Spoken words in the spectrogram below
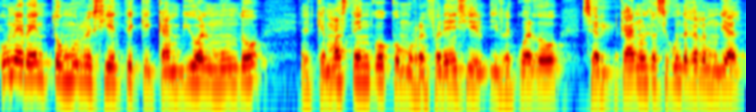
un, evento muy reciente que cambió al mundo, el que más tengo como referencia y, recuerdo cercano es la Segunda Guerra Mundial.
